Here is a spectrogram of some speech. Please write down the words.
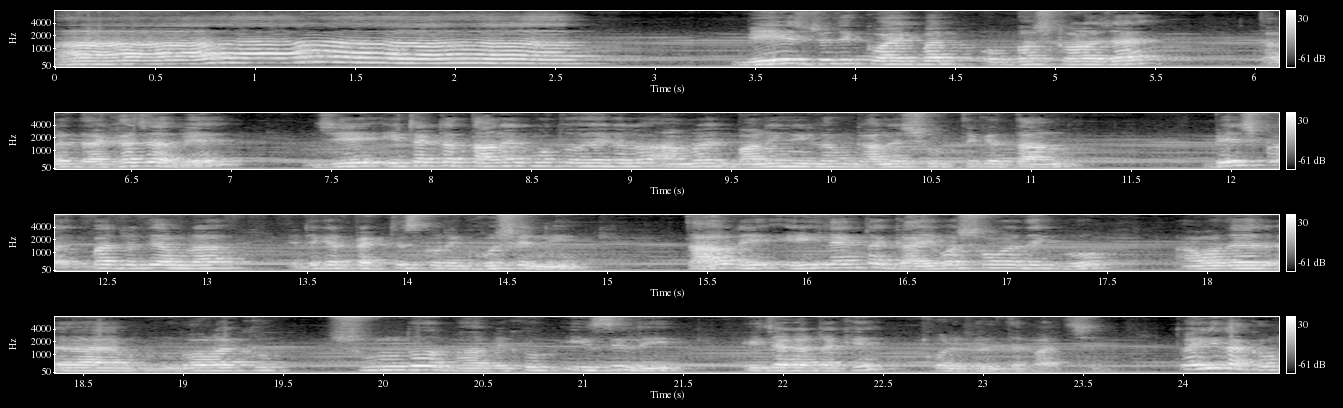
আ। বেশ যদি কয়েকবার অভ্যাস করা যায়, তাহলে দেখা যাবে যে এটা একটা তানের মতো হয়ে গেল। আমরা বানিয়ে নিলাম গানের সুর থেকে তান। বেশ কয়েকবার যদি আমরা এটাকে প্র্যাকটিস করে ঘষে নিই, তাহলে এই লাইনটা গাইবার সময় দেখব আমাদের গলা খুব সুন্দরভাবে, খুব ইজিলি এই জায়গাটাকে করে ফেলতে পারছে। তো এইরকম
